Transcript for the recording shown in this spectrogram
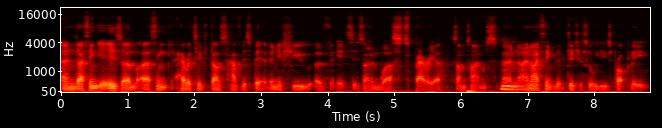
and I think it is. A, I think heritage does have this bit of an issue of it's its own worst barrier sometimes, and hmm. and I think that digital used properly,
